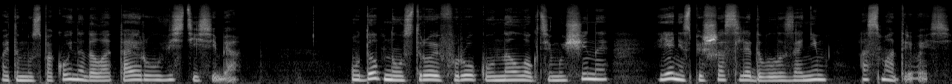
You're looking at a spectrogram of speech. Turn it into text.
поэтому спокойно дала Тайру увести себя. Удобно устроив руку на локте мужчины, я не спеша следовала за ним, осматриваясь.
